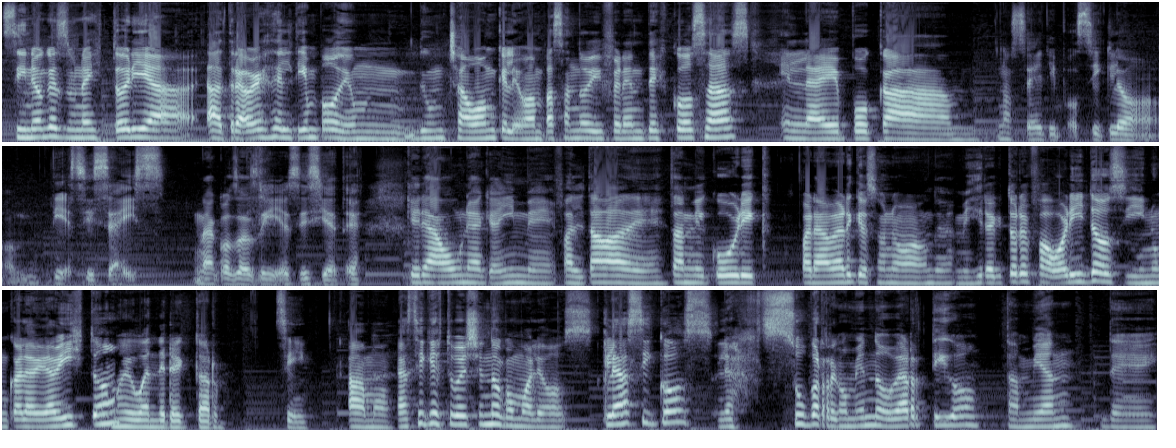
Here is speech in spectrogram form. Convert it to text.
sino que es una historia a través del tiempo de un, de un chabón que le van pasando diferentes cosas en la época, no sé, tipo siglo XVI, una cosa así, 17, que era una que ahí me faltaba de Stanley Kubrick para ver que es uno de mis directores favoritos y nunca la había visto. Muy buen director. Sí, amo. Así que estuve yendo como a los clásicos. Les súper recomiendo Vértigo también de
